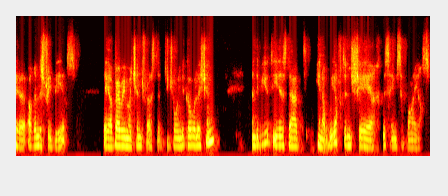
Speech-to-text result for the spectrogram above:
uh, our industry peers, they are very much interested to join the coalition. And the beauty is that you know we often share the same suppliers.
